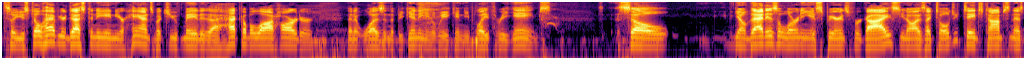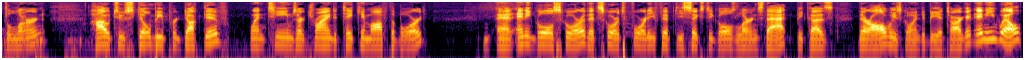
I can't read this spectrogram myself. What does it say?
so you still have your destiny in your hands, but you've made it a heck of a lot harder than it was in the beginning of the week, and you play three games. So, you know, that is a learning experience for guys. You know, as I told you, Tage Thompson has to learn how to still be productive when teams are trying to take him off the board. And any goal scorer that scores 40, 50, 60 goals learns that because they're always going to be a target, and he will.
